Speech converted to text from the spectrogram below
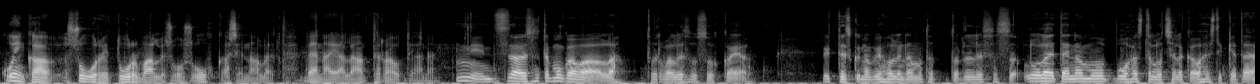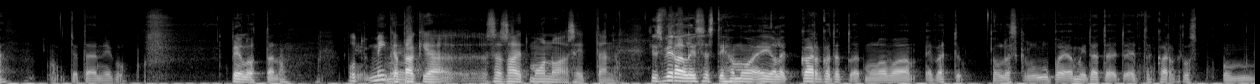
Kuinka suuri turvallisuusuhka sinä olet Venäjälle, Antti Rautiainen? Niin, se olisi nyt mukavaa olla turvallisuusuhka ja yhteiskunnan vihollinen, mutta todellisuudessa luulee, että en ole muu puuhastellut siellä kauheasti ketään, ketään niinku pelottanut. Mutta minkä niin. takia sä sait monoa sitten? Siis virallisestihan mua ei ole karkotettu, että mulla on vaan evätty oleskelulupa ja mitä täytyy, että karkotus on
